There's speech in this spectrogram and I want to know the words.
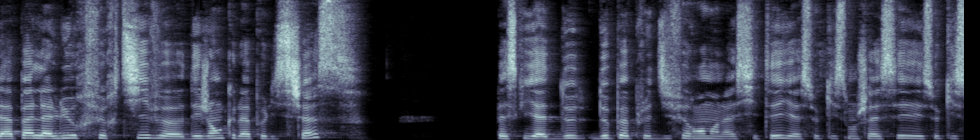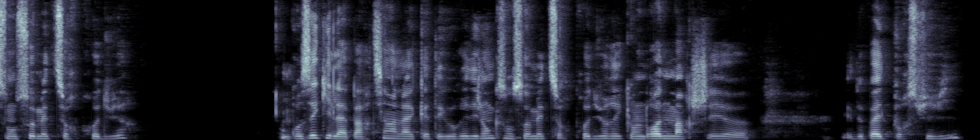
a, pas l'allure furtive des gens que la police chasse parce qu'il y a deux, deux peuples différents dans la cité. Il y a ceux qui sont chassés et ceux qui sont sommés de se reproduire. Donc on sait qu'il appartient à la catégorie des gens qui sont sommés de se reproduire et qui ont le droit de marcher et de pas être poursuivis.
